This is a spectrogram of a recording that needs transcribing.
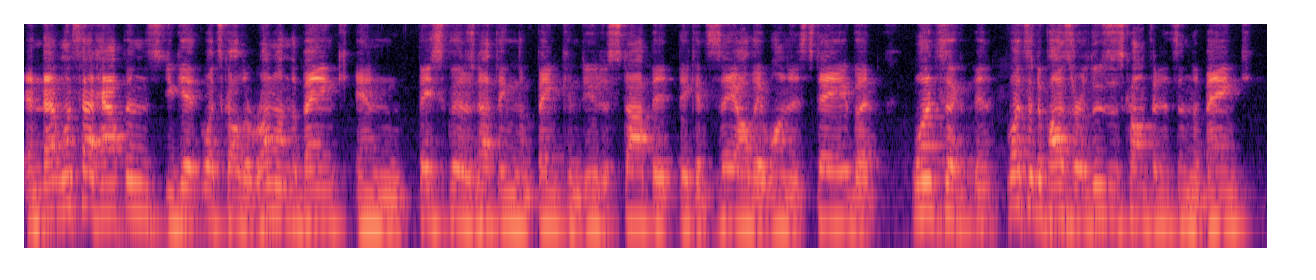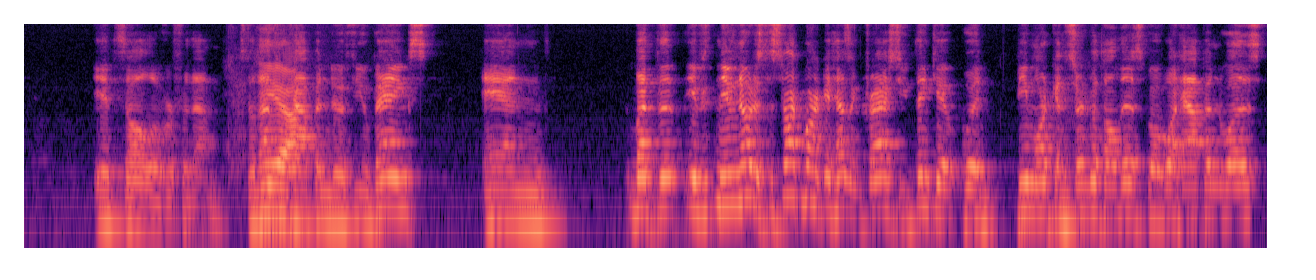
and that once that happens you get what's called a run on the bank and basically there's nothing the bank can do to stop it they can say all they want to stay but once a once a depositor loses confidence in the bank it's all over for them so that's Yeah. what happened to a few banks and but the if you notice the stock market hasn't crashed you'd think it would be more concerned with all this but what happened was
